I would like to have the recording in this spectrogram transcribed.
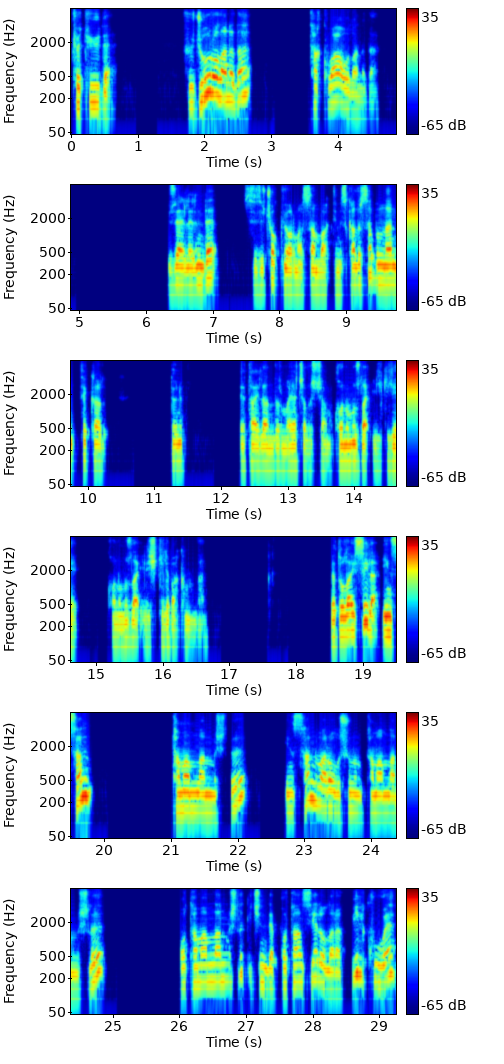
kötüyü de. Fücur olanı da, takva olanı da. Üzerlerinde sizi çok yormazsam vaktimiz kalırsa bunların tekrar dönüp detaylandırmaya çalışacağım. Konumuzla ilgili, konumuzla ilişkili bakımından. Ve dolayısıyla insan tamamlanmışlığı, insan varoluşunun tamamlanmışlığı, o tamamlanmışlık içinde potansiyel olarak bil kuvve,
